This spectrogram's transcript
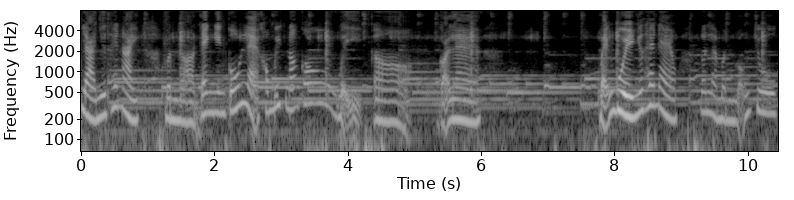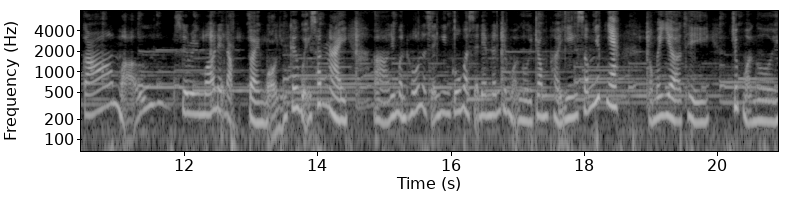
dài như thế này. Mình uh, đang nghiên cứu là không biết nó có bị uh, gọi là bản quyền như thế nào nên là mình vẫn chưa có mở series mới để đọc toàn bộ những cái quyển sách này. À, nhưng mình hứa là sẽ nghiên cứu và sẽ đem đến cho mọi người trong thời gian sớm nhất nha. Còn bây giờ thì chúc mọi người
